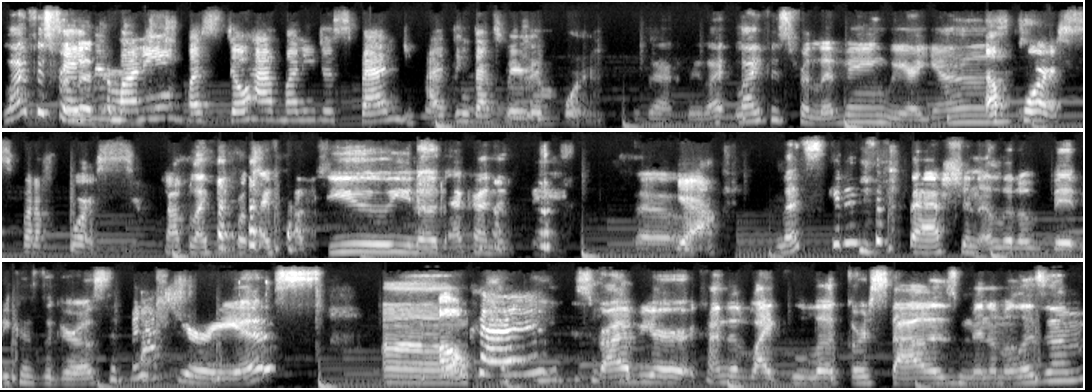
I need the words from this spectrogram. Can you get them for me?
life is save your money but still have money to spend. I think that's very important. Exactly. Life is for living. We are young. Of course but of course. Top life before life tops you you know that kind of thing. So yeah. let's get into fashion a little bit because the girls have been curious. Um, okay. describe your kind of like look or style as minimalism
